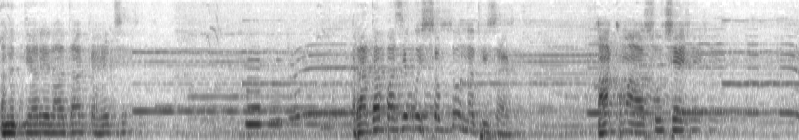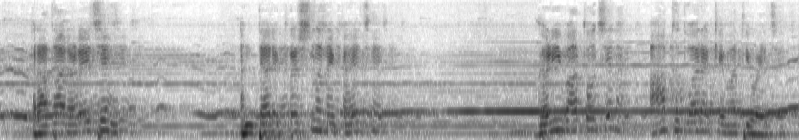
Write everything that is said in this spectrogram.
અને ત્યારે રાધા કહે છે, રાધા પાસે કોઈ શબ્દો નથી સાહેબ. આંખમાં આંસુ છે. રાધા રડે છે. અને ત્યારે કૃષ્ણને કહે છે, ઘણી વાતો છે ને આંખ દ્વારા કહેવાતી હોય છે.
